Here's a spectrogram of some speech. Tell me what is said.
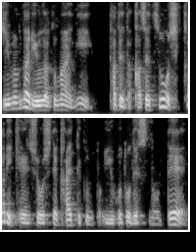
自分が留学前に立てた仮説をしっかり検証して帰ってくるということですので、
